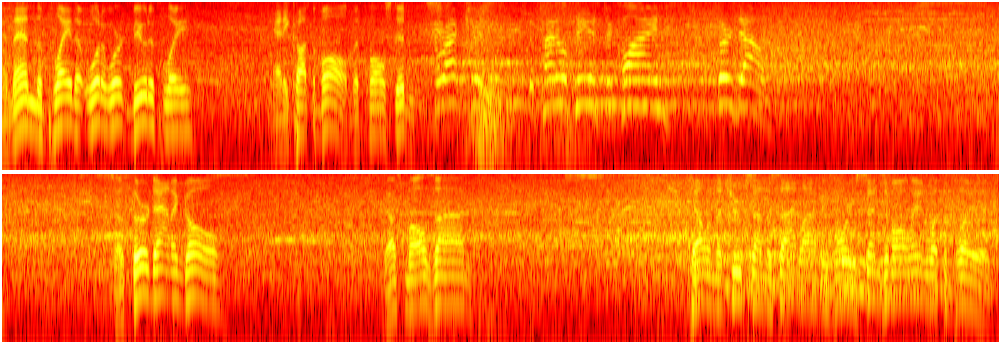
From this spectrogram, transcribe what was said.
And then the play that would have worked beautifully and he caught the ball, but Fulse didn't. Correction. The penalty is declined. Third down. So third down and goal. Gus Malzahn telling the troops on the sideline before he sends them all in what the play is.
